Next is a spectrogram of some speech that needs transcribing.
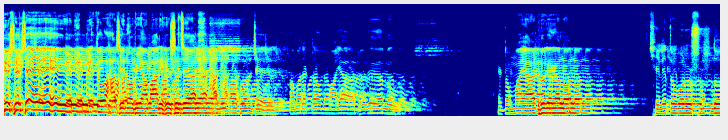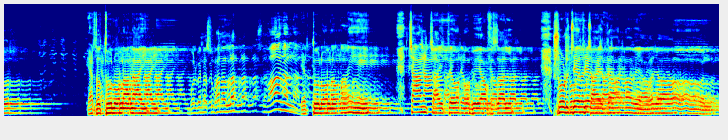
হেসেছে। মৃদু হাসি নবী আমার হেসেছে। আমার একটা মায়া ঢুকে গেল। একটা মায়া ঢুকে গেল। ছেলে তো বড় সুন্দর। এর তো তুলনা নাই। বলবেন না সুভান আল্লাহ সুবহানাল্লাহ। এর তুলনা নাই। চাঁদ চাইতেও নবে আফজাল। সূর্যের চাইতে নবে আফজাল।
